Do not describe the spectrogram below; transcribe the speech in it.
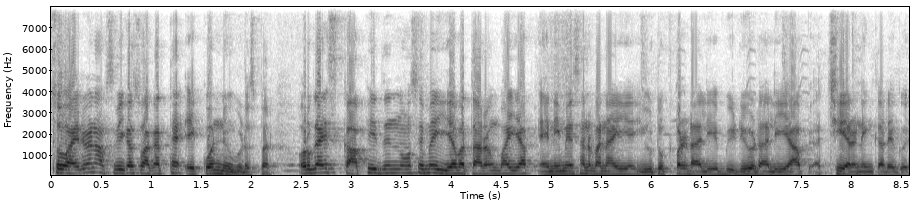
सो so, आप सभी का स्वागत है एक और न्यू वीडियोस पर। और गाइस काफ़ी दिनों से मैं ये बता रहा हूँ भाई आप एनिमेशन बनाइए यूट्यूब पर डालिए वीडियो डालिए आप अच्छी अर्निंग करेंगे।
